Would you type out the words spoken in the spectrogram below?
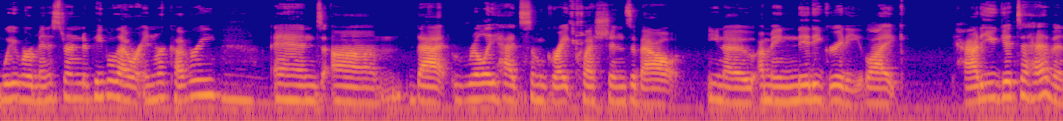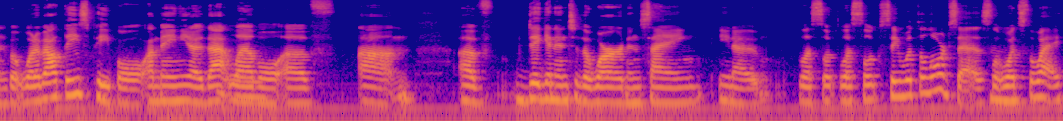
we were ministering to people that were in recovery and um, that really had some great questions about, you know, I mean, nitty gritty, like how do you get to heaven? But what about these people? I mean, you know, that Mhm. level of um, of digging into the word and saying, you know, let's look, let's look, see what the Lord says. Mhm. What's the way?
